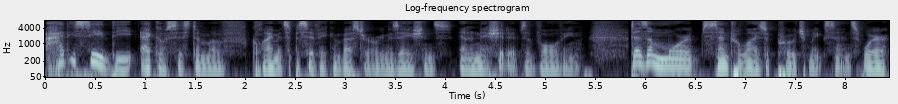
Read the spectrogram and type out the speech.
How do you see the ecosystem of climate specific investor organizations and initiatives evolving? Does a more centralized approach make sense where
